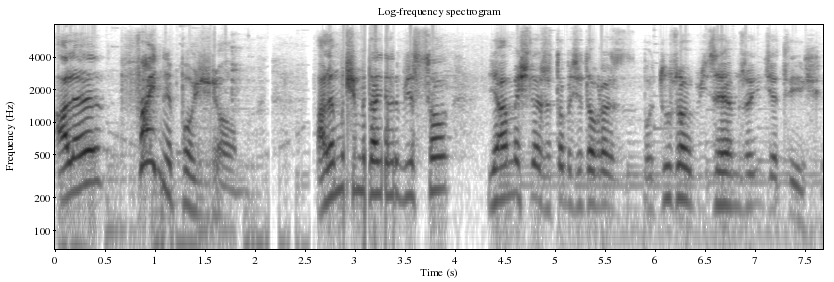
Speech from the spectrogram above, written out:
Ale fajny poziom. Ale musimy, Daniel, wiesz co? Ja myślę, że to będzie dobre, bo dużo widzę, że idzie tych,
